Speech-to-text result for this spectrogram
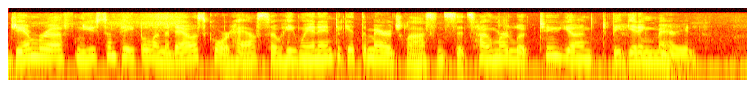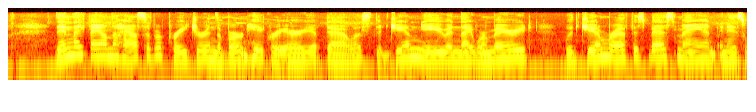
Jim Ruff knew some people in the Dallas courthouse, so he went in to get the marriage license since Homer looked too young to be getting married. Then they found the house of a preacher in the Burnt Hickory area of Dallas that Jim knew, and they were married with Jim Ruff as best man and his,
